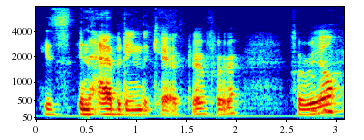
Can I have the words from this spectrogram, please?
he's inhabiting the character for for real.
